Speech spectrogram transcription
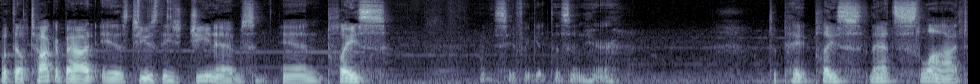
What they'll talk about is to use these G-nibs and place, let me see if I get this in here, to pay, place that slot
